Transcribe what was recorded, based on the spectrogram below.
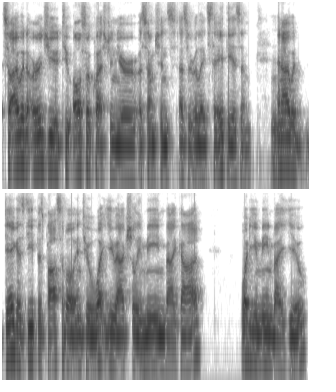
So I would urge you to also question your assumptions as it relates to atheism. Hmm. And I would dig as deep as possible into what you actually mean by God. What do you mean by you?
